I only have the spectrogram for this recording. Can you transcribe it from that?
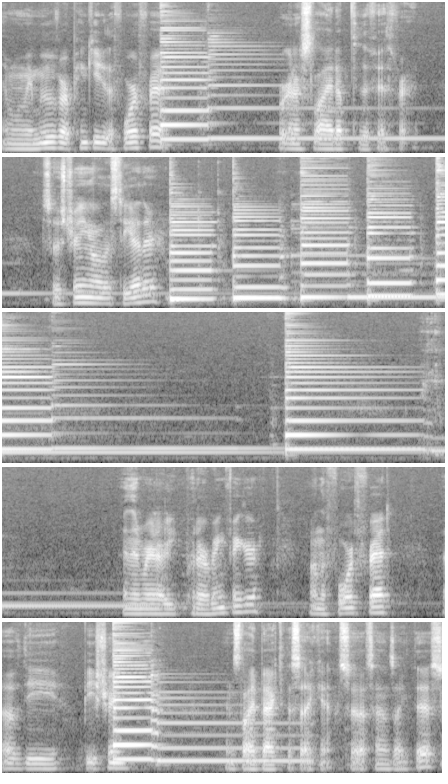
And when we move our pinky to the fourth fret, we're going to slide up to the fifth fret. So stringing all this together. And then we're going to put our ring finger on the fourth fret of the B string and slide back to the second. So that sounds like this.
